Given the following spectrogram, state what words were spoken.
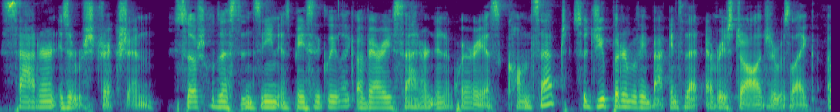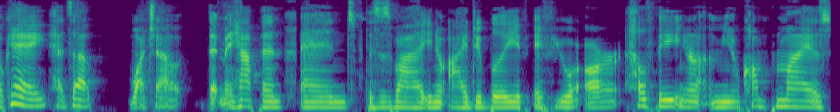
Saturn is a restriction. Social distancing is basically like a very Saturn in Aquarius concept. So Jupiter moving back into that, every astrologer was like, okay, heads up, watch out that may happen. And this is why, you know, I do believe if you are healthy and you're not immunocompromised,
